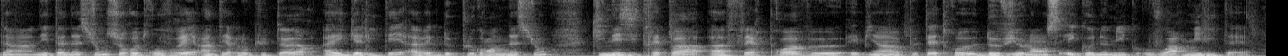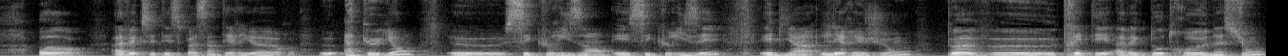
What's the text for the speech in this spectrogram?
d'un État-nation, se retrouveraient interlocuteurs à égalité avec de plus grandes nations qui n'hésiteraient pas à faire preuve, eh bien, peut-être de violence économique voire militaire. Or, avec cet espace intérieur accueillant, sécurisant et sécurisé, eh bien, les régions peuvent traiter avec d'autres nations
